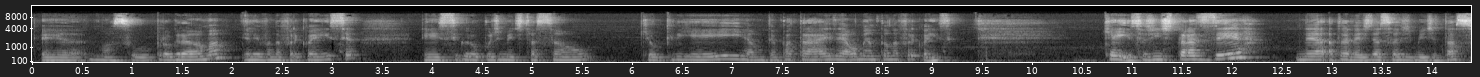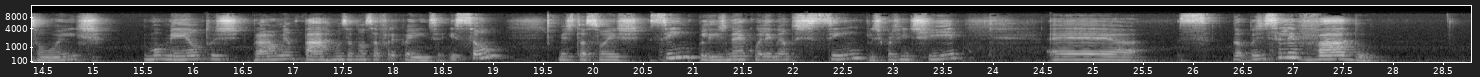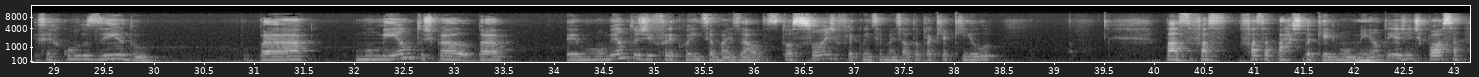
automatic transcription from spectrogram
é, nosso programa, Elevando a Frequência, esse grupo de meditação que eu criei há um tempo atrás é Aumentando a Frequência. Que é isso, a gente trazer né, através dessas meditações, momentos para aumentarmos a nossa frequência. E são meditações simples, né, com elementos simples para a gente ir, é, a gente ser levado, ser conduzido para momentos, para é, momentos de frequência mais alta, situações de frequência mais alta, para que aquilo passe, faça, faça parte daquele momento e a gente possa.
